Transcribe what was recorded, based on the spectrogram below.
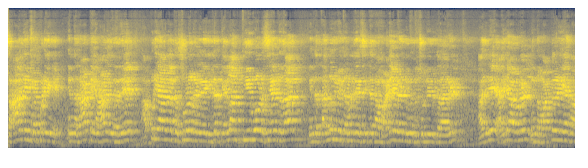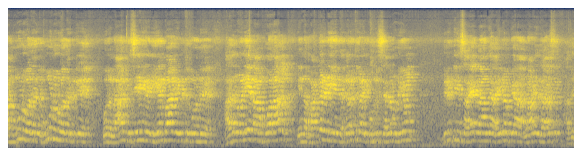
சாதியம் எப்படி இந்த நாட்டை ஆளுகிறது அப்படியான அந்த சூழல்களில் இதற்கெல்லாம் தீர்வோடு சேர்ந்துதான் இந்த தன்னுரிமை தமிழ் தேசத்தை நாம் அடைய வேண்டும் என்று சொல்லியிருக்கிறார்கள். அதிலே ஐயா அவர்கள் இந்த மக்களிடையே நாம் ஊடுவதற்கு ஊடுருவதற்கு ஒரு நான்கு செய்திகளை இயல்பாக எடுத்துக்கொண்டு அதன் வழியே நாம் போனால் இந்த மக்களிடையே இந்த கருத்துக்களை கொண்டு செல்ல முடியும். பிரிட்டிஷ் அயர்லாந்து ஐரோப்பியா நாடுகள் அரசு அது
